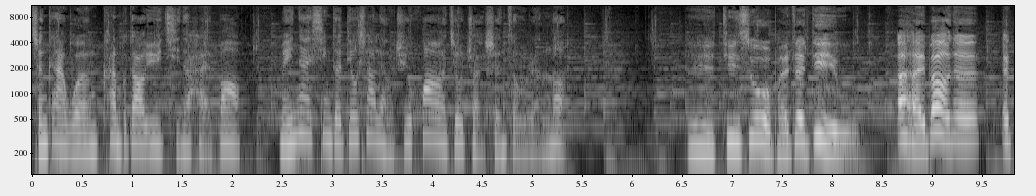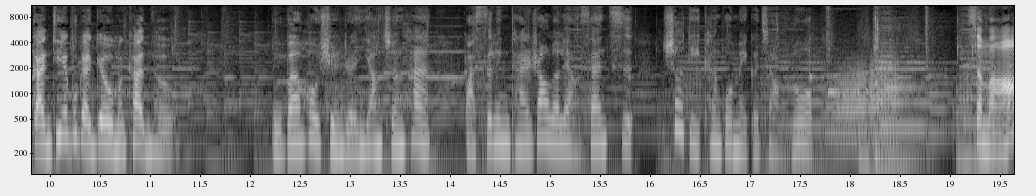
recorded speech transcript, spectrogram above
陈凯文看不到预期的海报，没耐心的丢下两句话，就转身走人了。嗯，听说我排在第五，啊，海报呢？敢贴不敢给我们看哦。五班候选人杨成汉把司令台绕了两三次，彻底看过每个角落。什么？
